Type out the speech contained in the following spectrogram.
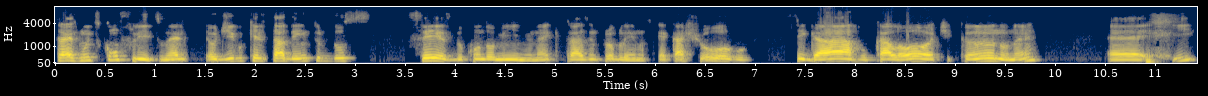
traz muitos conflitos, né? Eu digo que ele está dentro dos Cs do condomínio, né, que trazem problemas, que é cachorro, cigarro, calote, cano, né? É, e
